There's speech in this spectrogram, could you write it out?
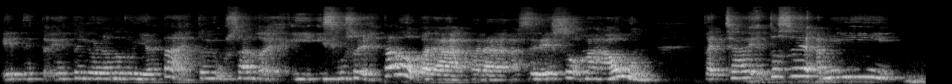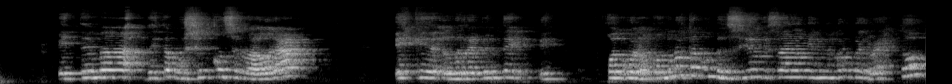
estoy violando tu libertad, estoy usando, y, y si uso el Estado para, para, hacer eso más aún, ¿cachai? Entonces, a mí el tema de esta posición conservadora es que de repente, cuando, bueno, cuando uno está convencido que sabe que es mejor que el resto,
